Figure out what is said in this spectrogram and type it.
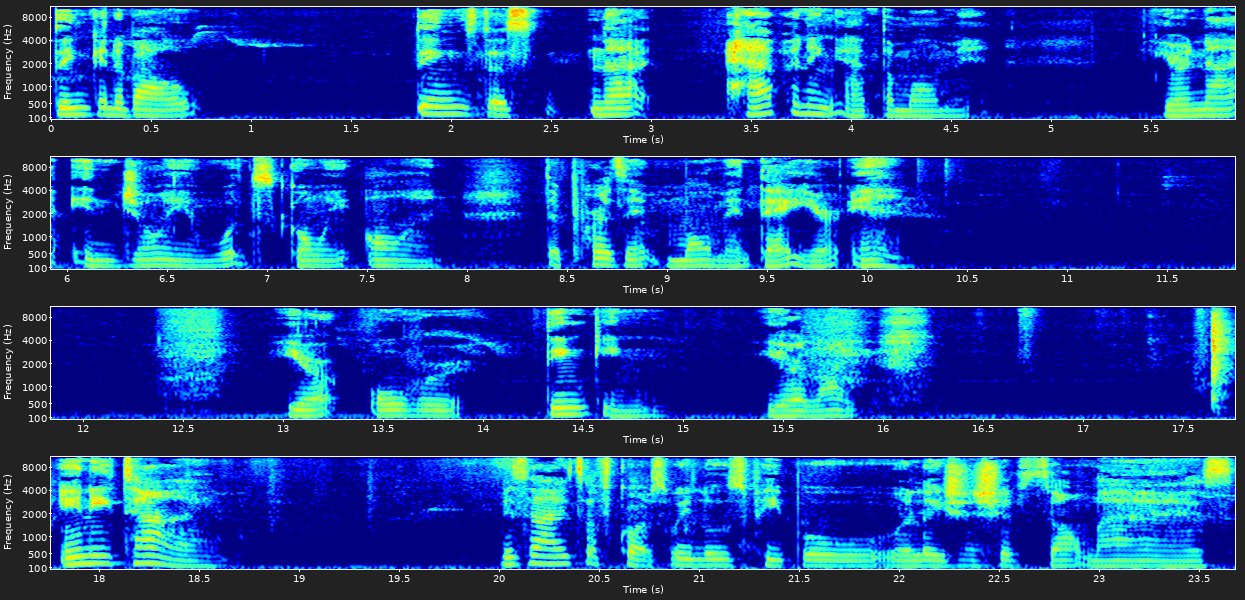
thinking about things that's not happening at the moment you're not enjoying what's going on, the present moment that you're in. You're overthinking your life. Anytime. Besides, of course, we lose people, relationships don't last.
